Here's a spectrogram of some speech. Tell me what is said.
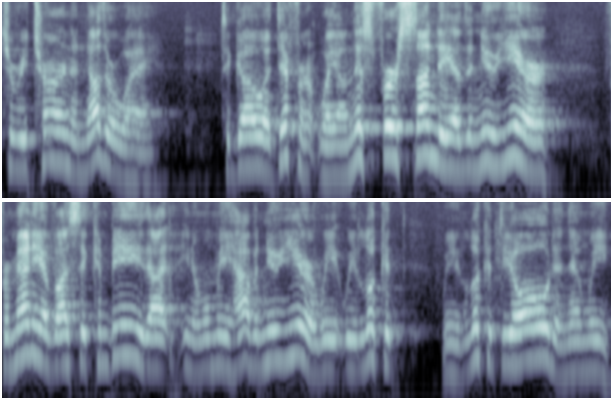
to return another way, to go a different way. On this first Sunday of the new year, for many of us, it can be that, you know, when we have a new year, we, we, look, at, we look at the old and then we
